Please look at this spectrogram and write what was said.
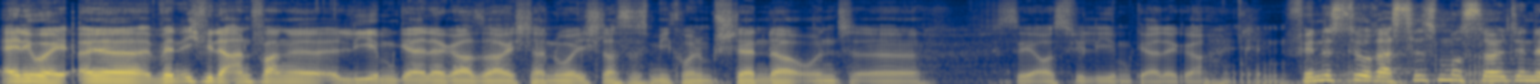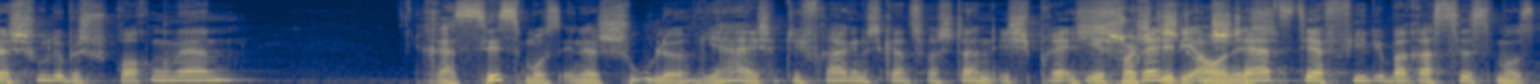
Anyway, äh, wenn ich wieder anfange, Liam Gallagher, sage ich da nur, ich lasse das Mikro im Ständer und äh, sehe aus wie Liam Gallagher. In, Findest du, Rassismus sollte in der Schule besprochen werden? Rassismus in der Schule? Ja, ich habe die Frage nicht ganz verstanden. Ich spre Ich ihr sprecht die und scherzt ja viel über Rassismus.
